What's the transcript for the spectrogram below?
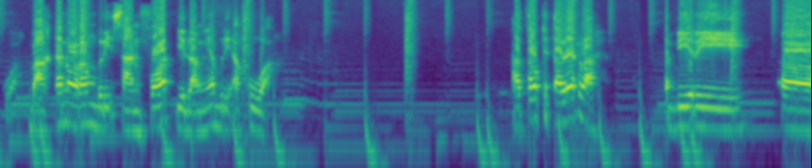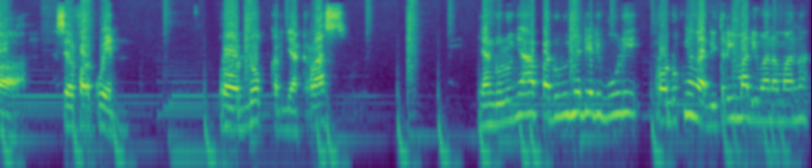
Aqua? Bahkan orang beli Sanford bilangnya beli Aqua. Atau kita lihatlah pendiri eh, Silver Queen, produk kerja keras. Yang dulunya apa? Dulunya dia dibully, produknya nggak diterima di mana-mana.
